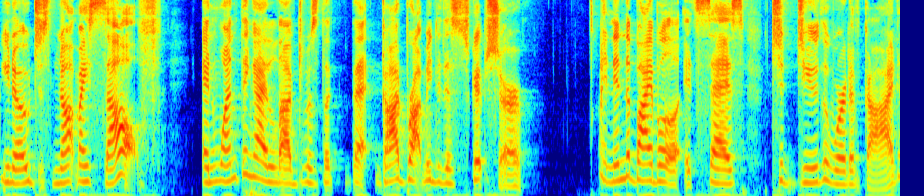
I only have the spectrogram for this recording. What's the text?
you know, just not myself. And one thing I loved was the, that God brought me to this scripture. And in the Bible, it says to do the word of God,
